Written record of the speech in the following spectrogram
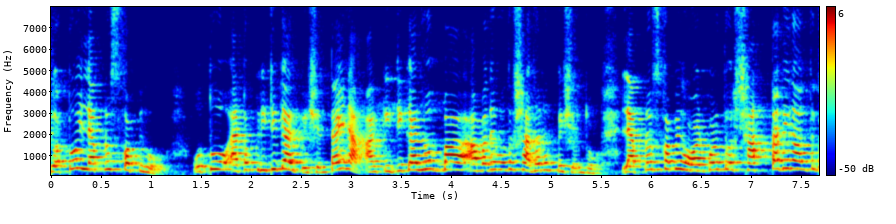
যতই ল্যাপ্রোস্কপি হোক, ও তো এত ক্রিটিক্যাল পেশেন্ট তাই না? আর ক্রিটিক্যাল হোক বা আমাদের মতো সাধারণ পেশেন্ট হোক, ল্যাপ্রোস্কপি হওয়ার পরে তো সাতটা দিন অন্তত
